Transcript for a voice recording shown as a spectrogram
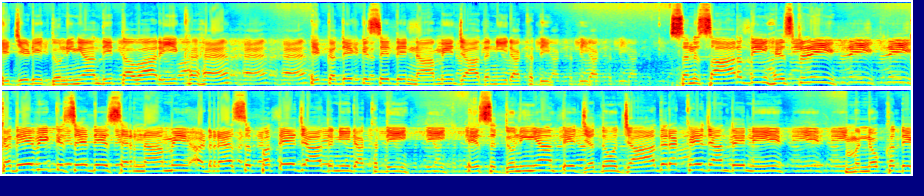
ਇਹ ਜਿਹੜੀ ਦੁਨੀਆ ਦੀ ਤਵਾਰੀਖ ਹੈ ਇਹ ਕਦੇ ਕਿਸੇ ਦੇ ਨਾਮੇ ਯਾਦ ਨਹੀਂ ਰੱਖਦੀ। ਸੰਸਾਰ ਦੀ ਹਿਸਟਰੀ ਕਦੇ ਵੀ ਕਿਸੇ ਦੇ ਸਿਰਨਾਮੇ ਐਡਰੈਸ ਪਤੇ ਯਾਦ ਨਹੀਂ ਰੱਖਦੀ। ਇਸ ਦੁਨੀਆ ਤੇ ਜਦੋਂ ਯਾਦ ਰੱਖੇ ਜਾਂਦੇ ਨੇ, ਮਨੁੱਖ ਦੇ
